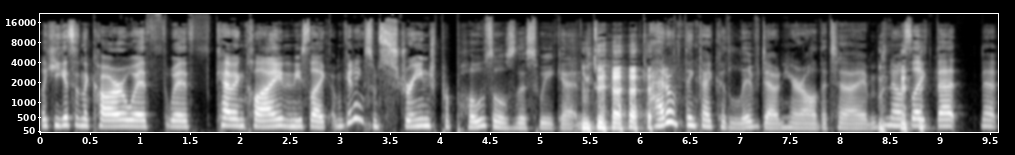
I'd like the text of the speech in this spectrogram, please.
Like he gets in the car with with Kevin Kline and he's like, "I'm getting some strange proposals this weekend. I don't think I could live down here all the time." And I was like, "That that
